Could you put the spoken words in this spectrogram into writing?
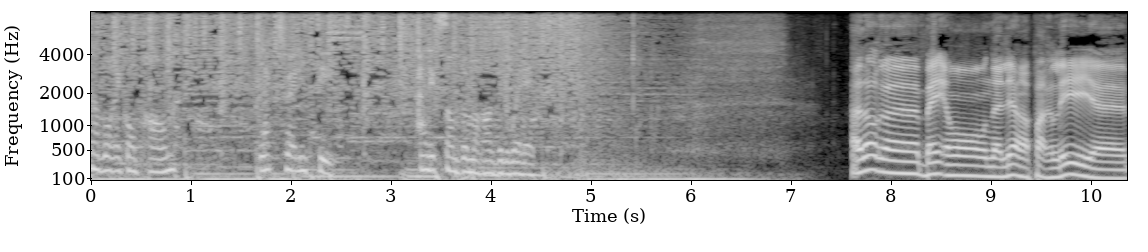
Savoir et comprendre l'actualité. Alexandre Morand-Villouellette. Alors, euh, ben, on allait en parler. euh,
